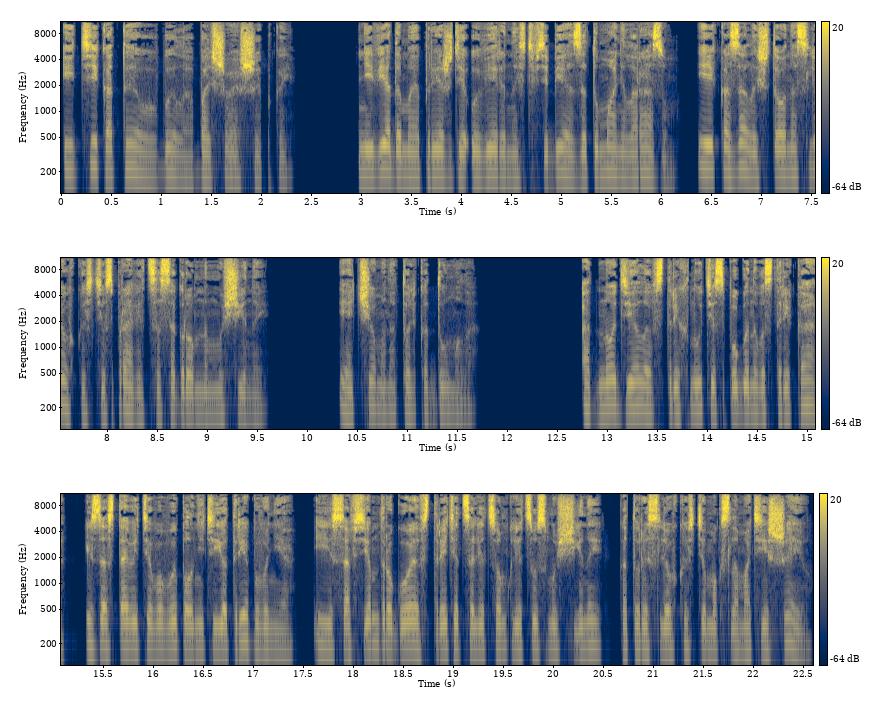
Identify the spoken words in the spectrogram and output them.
Идти к Атео было большой ошибкой. Неведомая прежде уверенность в себе затуманила разум, и ей казалось, что она с легкостью справится с огромным мужчиной. И о чем она только думала. Одно дело встряхнуть испуганного старика и заставить его выполнить ее требования, и совсем другое — встретиться лицом к лицу с мужчиной, который с легкостью мог сломать ей шею.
